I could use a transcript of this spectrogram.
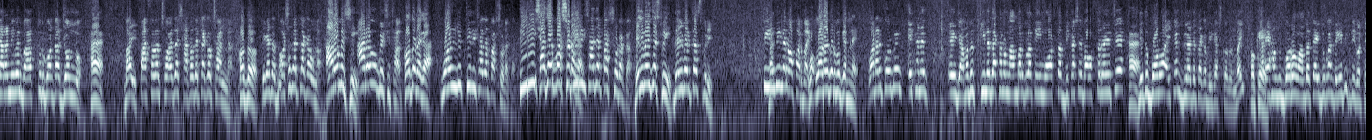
যারা নেবেন বাহাত্তর ঘণ্টার জন্য। হ্যাঁ। ভাই পাঁচ হাজার ছয় হাজার সাত হাজার টাকাও ছাড় না। কত? ঠিক আছে দশ হাজার টাকাও না। আরও বেশি? আরও বেশি ছাড়। কত টাকা? ওনলি তিরিশ হাজার পাঁচশো টাকা। তিরিশ হাজার পাঁচশো টাকা? তিরিশ হাজার পাঁচশো টাকা। Delivery charge free delivery charge free তিন দিনের অফার ভাই। অর্ডার করব কেমনে? অর্ডার করবেন এখানে এই যে আমাদের স্ক্রিনে দেখানো নাম্বার গুলাতে এই হোয়াটসঅ্যাপ বিকাশের ব্যবস্থা রয়েছে। হ্যাঁ। যেহেতু বড় আইটেম দুই হাজার টাকা বিকাশ করবেন ভাই. এখন গরম আমরা চাই দোকান থেকে বিক্রি করতে।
